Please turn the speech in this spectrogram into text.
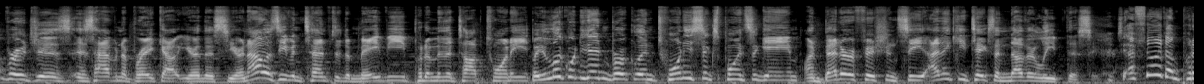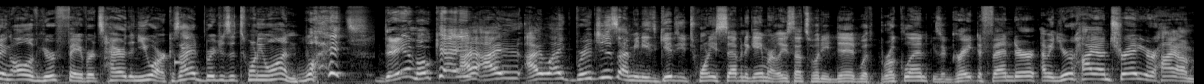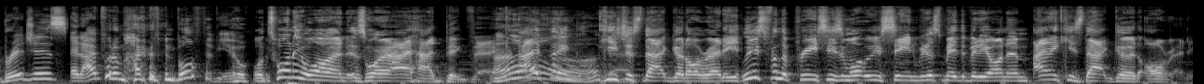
Bridges is having a breakout year this year, and I was even tempted to maybe put him in the top 20. But you look what he did in Brooklyn 26 points a game on better efficiency. I think he takes another leap this year. See, I feel like I'm putting all of your favorites higher than you are because I had Bridges at 21. What? Damn, okay. I, I, I like Bridges. I mean, he gives you 27 a game, or at least that's what he did with Brooklyn. He's a great defender. I mean, you're high on Trae, you're high on Bridges, and I put him higher than both of you. Well, 21 is where I had Big Vic. Oh, I think oh. Okay. he's just that good already. At least from the preseason, what we've seen, we just made the video on him. I think he's that good already.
